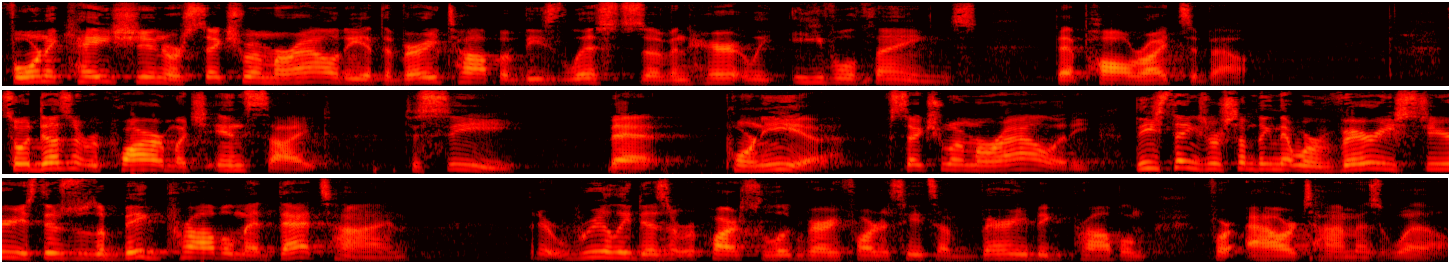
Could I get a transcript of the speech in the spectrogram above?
fornication or sexual immorality at the very top of these lists of inherently evil things that Paul writes about. So it doesn't require much insight to see that porneia, sexual immorality. These things were something that were very serious. This was a big problem at that time, but it really doesn't require us to look very far to see it's a very big problem for our time as well.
